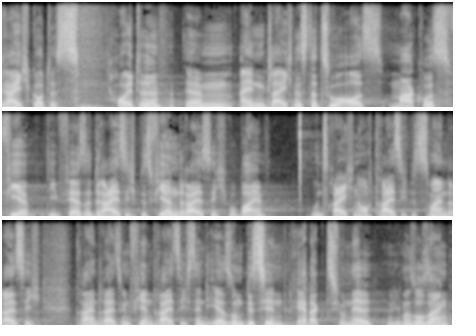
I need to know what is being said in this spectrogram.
Reich Gottes. Heute ähm, ein Gleichnis dazu aus Markus 4, die Verse 30 bis 34, wobei uns reichen auch 30 bis 32, 33 und 34 sind eher so ein bisschen redaktionell, will ich mal so sagen.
